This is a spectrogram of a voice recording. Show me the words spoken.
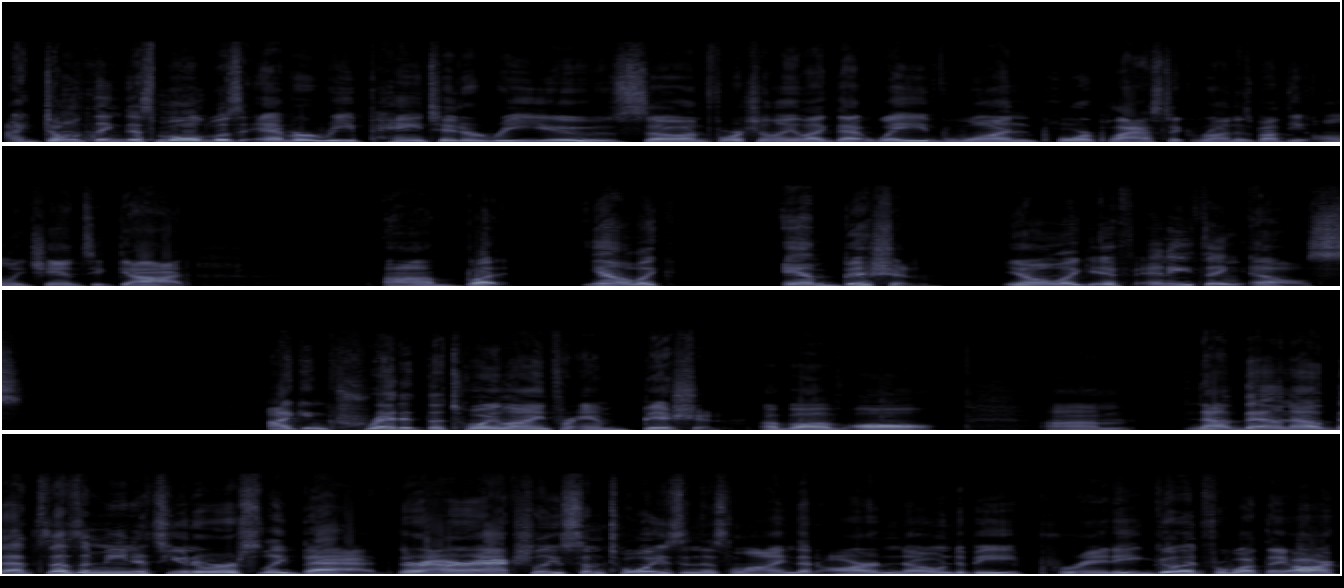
I don't think this mold was ever repainted or reused. So unfortunately, like that Wave 1 poor plastic run is about the only chance he got. Uh, but yeah, like ambition. You know, like if anything else, I can credit the toy line for ambition above all. Um, now, now that doesn't mean it's universally bad. There are actually some toys in this line that are known to be pretty good for what they are.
